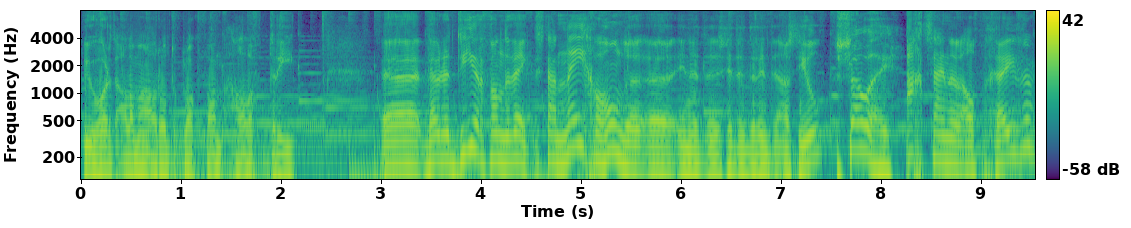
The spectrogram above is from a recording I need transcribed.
U hoort het allemaal rond de klok van half drie. Eh, we hebben het dier van de week. Er staan negen honden in het, zitten er in het asiel. Zo hé. Acht zijn er al vergeven.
